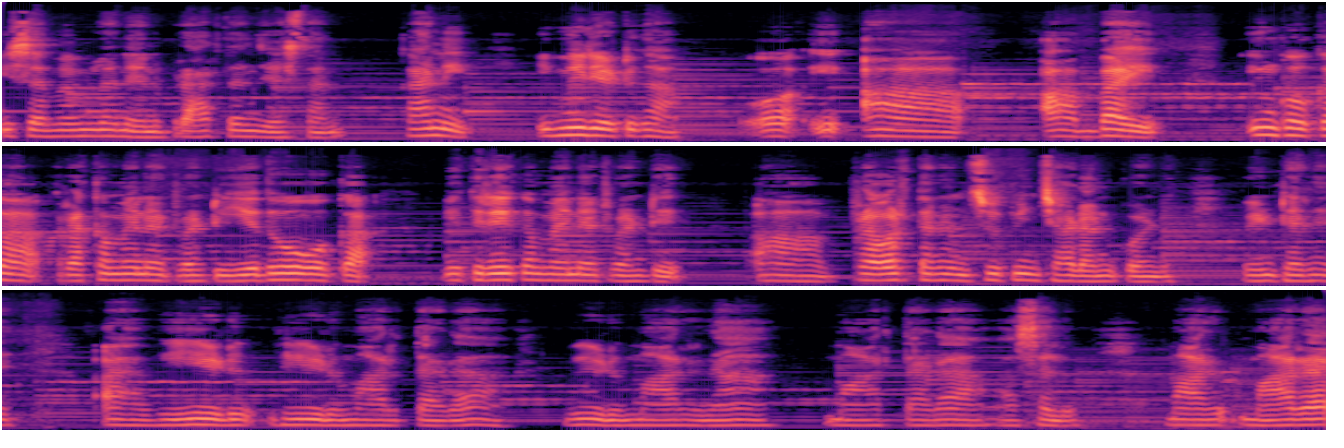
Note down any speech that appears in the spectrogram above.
ఈ సమయంలో నేను ప్రార్థన చేస్తాను. కానీ ఇమీడియట్గా ఆ అబ్బాయి ఇంకొక రకమైనటువంటి ఏదో ఒక వ్యతిరేకమైనటువంటి ప్రవర్తనను చూపించాడు అనుకోండి వెంటనే వీడు వీడు మారుతాడా? వీడు మారనా? మారతాడా అసలు? మార మారా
